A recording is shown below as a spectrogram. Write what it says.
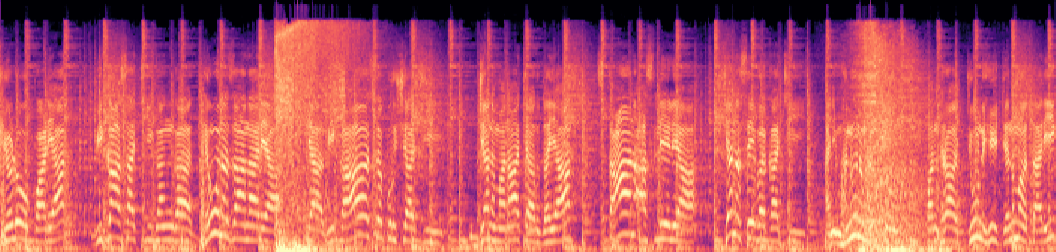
खेडोपाड्यात विकासाची गंगा घेऊन जाणाऱ्या त्या विकास पुरुषाची जनमनाच्या हृदयात स्थान असलेल्या जनसेवकाची आणि म्हणून म्हणतो पंधरा जून ही जन्मतारीख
